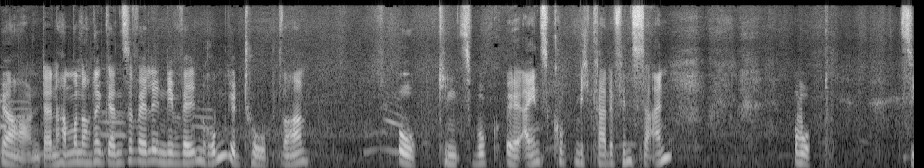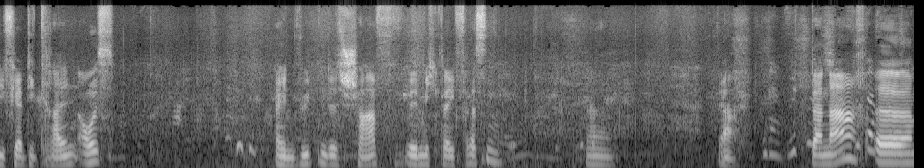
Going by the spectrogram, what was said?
Ja, und dann haben wir noch eine ganze Weile in den Wellen rumgetobt, war. Oh, Kind 2, äh, 1 guckt mich gerade finster an. Oh, sie fährt die Krallen aus. Ein wütendes Schaf will mich gleich fressen. Äh, ja. Danach äh,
